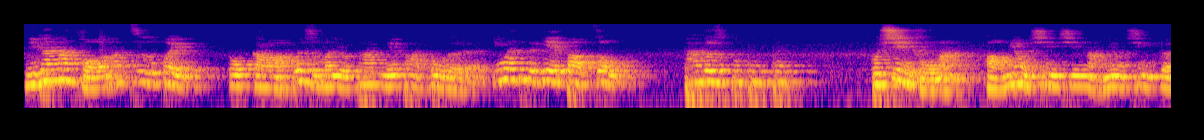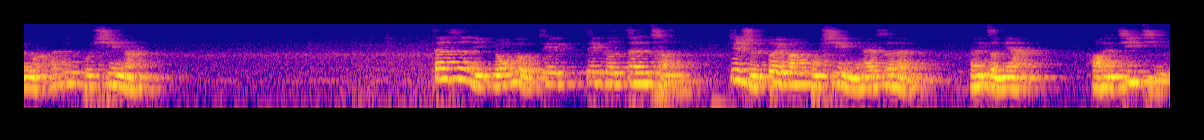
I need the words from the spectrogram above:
你看那佛那智慧多高啊？为什么有他没有办法渡的人？因为那个业报重，他就是不不不不信服嘛，啊，没有信心嘛，没有信根嘛，他就是不信啊。但是你拥有这这颗真诚，即使对方不信，你还是很很怎么样？好，很积极。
